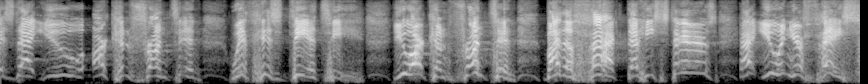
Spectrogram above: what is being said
is that you are confronted with his deity. You are confronted by the fact that he stares at you in your face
